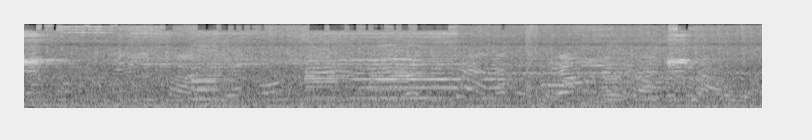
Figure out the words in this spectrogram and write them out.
第一个员工，现在是两个人下午。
